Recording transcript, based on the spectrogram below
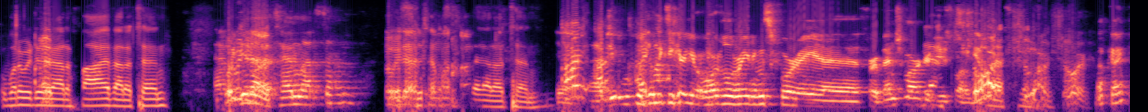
What are we doing out of five out of ten? And What we do we did do? out of ten last time. We did a 10 last time. Out of ten. Yeah. I- Uh, do, I- would you like to hear your Orville ratings for a uh, for a benchmark, or do you just want to go? Sure, sure, sure. Okay,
